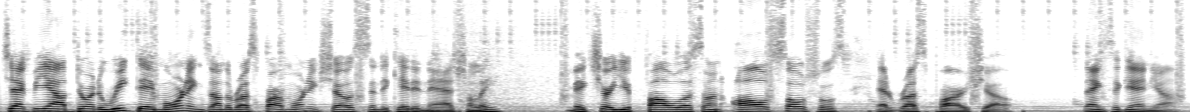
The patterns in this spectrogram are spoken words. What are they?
Check me out during the weekday mornings on the Russ Parr Morning Show, syndicated nationally. Make sure you follow us on all socials at Russ Parr Show. Thanks again, y'all.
